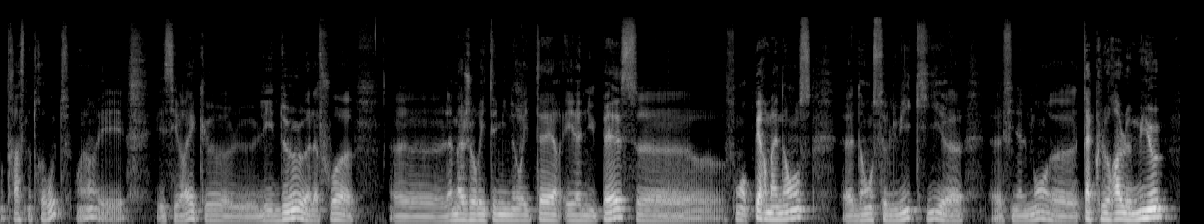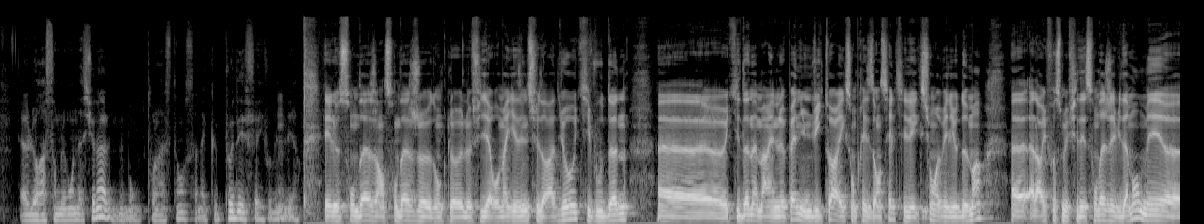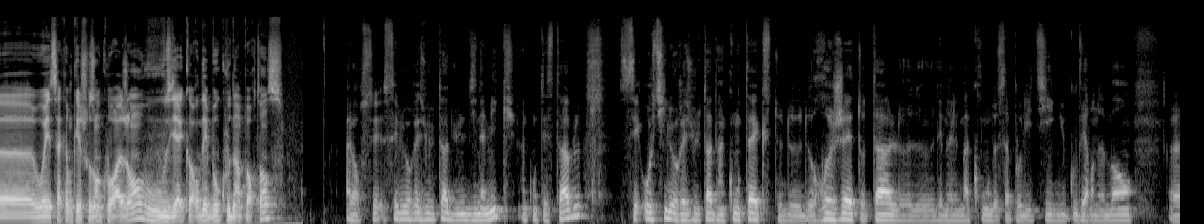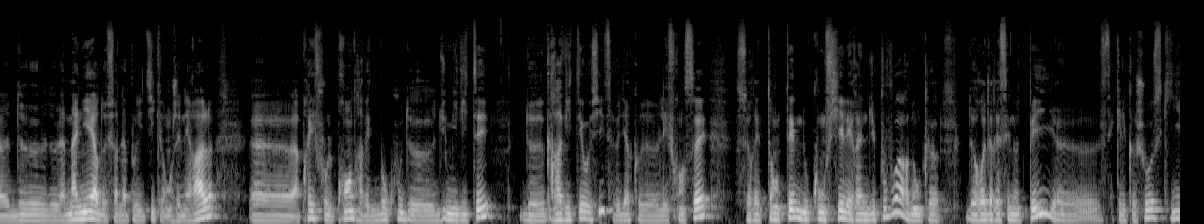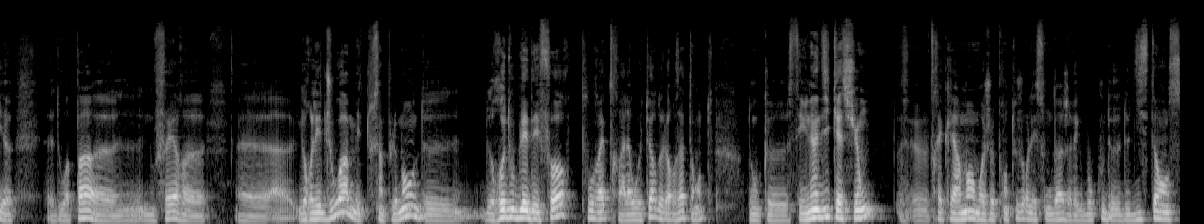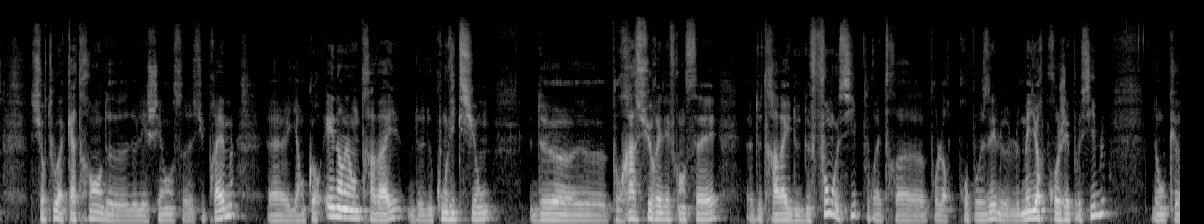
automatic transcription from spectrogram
on, trace notre route. Voilà, et, et c'est vrai que les deux, à la fois la majorité minoritaire et la NUPES, sont en permanence dans celui qui euh, euh, finalement taclera le mieux le Rassemblement national. Mais bon, pour l'instant, ça n'a que peu d'effet, il faut bien le dire. Et le sondage, un sondage, donc le, le Figaro Magazine Sud Radio, qui vous donne, qui donne à Marine Le Pen une victoire à l'élection présidentielle si l'élection avait lieu demain. alors, il faut se méfier des sondages, évidemment, mais vous voyez ça comme quelque chose d'encourageant? Vous vous y accordez beaucoup d'importance? Alors, c'est le résultat d'une dynamique incontestable c'est aussi le résultat d'un contexte de, rejet total d'Emmanuel Macron, de sa politique, du gouvernement, euh, de, la manière de faire de la politique en général. Euh, après, il faut le prendre avec beaucoup d'humilité, de, gravité aussi. Ça veut dire que les Français seraient tentés de nous confier les rênes du pouvoir, donc euh, de redresser notre pays. c'est quelque chose qui ne doit pas nous faire euh, hurler de joie, mais tout simplement de, de redoubler d'efforts pour être à la hauteur de leurs attentes. Donc euh, c'est une indication. Euh, très clairement, moi je prends toujours les sondages avec beaucoup de, de distance, surtout à 4 ans de, de l'échéance suprême. il y a encore énormément de travail, de conviction, de, pour rassurer les Français, de travail de, de fond aussi pour, être, pour leur proposer le, le meilleur projet possible. Donc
